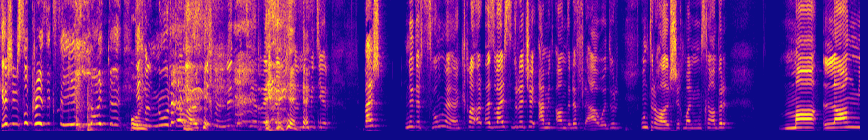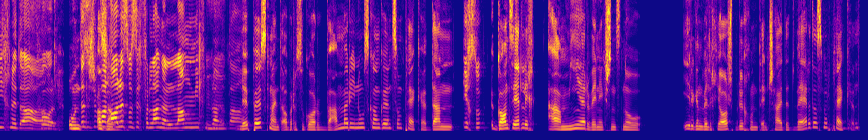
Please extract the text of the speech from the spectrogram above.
Gestern war so crazy, gewesen, Leute. ich Und- will nur das. Ich will nicht mit dir reden. Ich will nicht mit dir. Weißt du, nicht erzwungen. Klar, also weißt du, du redest ja auch mit anderen Frauen. Du unterhaltest dich mal im Ausgang, aber Ma, lang mich nicht an. Voll. Und das ist also- alles, was ich verlange. Lang mich nicht an. Nicht böse gemeint, aber sogar wenn wir in den Ausgang gehen zum Packen, dann, Ich so, ganz ehrlich, auch mir wenigstens noch irgendwelche Ansprüche und entscheidet, wer das wir packen.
